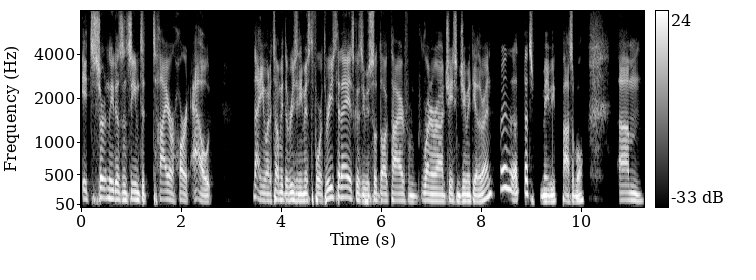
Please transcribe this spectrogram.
it certainly doesn't seem to tire Hart out. Now, you want to tell me the reason he missed four threes today is because he was so dog tired from running around chasing Jimmy at the other end? Well, that's maybe possible. Um,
